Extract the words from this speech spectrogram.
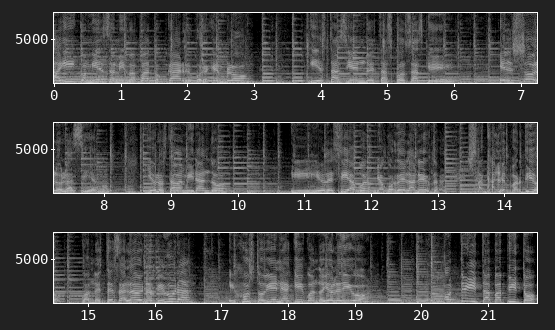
Ahí comienza mi papá a tocar, por ejemplo, y está haciendo estas cosas que él solo lo hacía, ¿no? Yo lo estaba mirando y yo decía, bueno, me acordé de la anécdota, sácale partido cuando estés al lado de una figura y justo viene aquí cuando yo le digo, ¡Otrita, papito!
